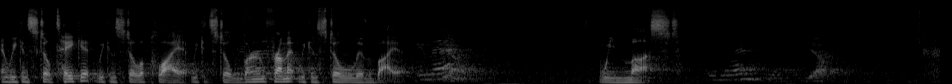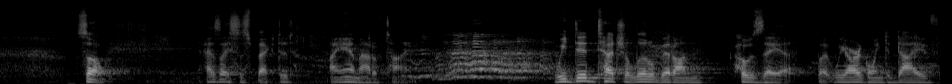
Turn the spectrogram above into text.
And we can still take it, we can still apply it, we can still learn from it, we can still live by it. We must. Yeah. So, as I suspected, I am out of time. we did touch a little bit on Hosea, but we are going to dive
